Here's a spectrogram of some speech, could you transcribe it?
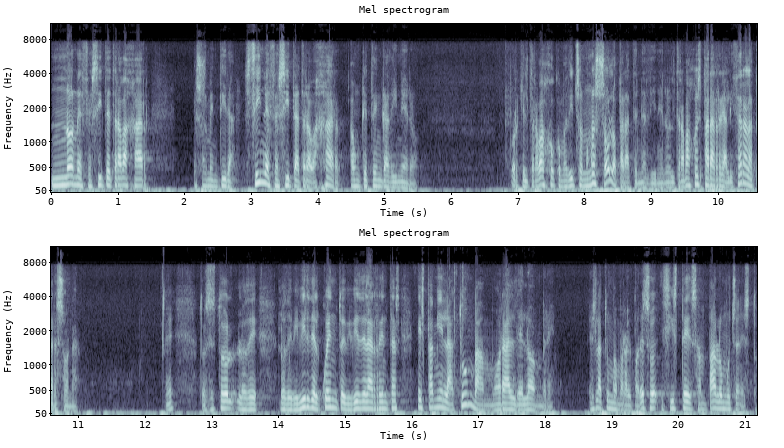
no necesite trabajar, eso es mentira. Sí necesita trabajar, aunque tenga dinero. Porque el trabajo, como he dicho, no es solo para tener dinero, el trabajo es para realizar a la persona. ¿Eh? Entonces, esto, lo de, lo de vivir del cuento y vivir de las rentas, es también la tumba moral del hombre. Es la tumba moral. Por eso insiste San Pablo mucho en esto.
